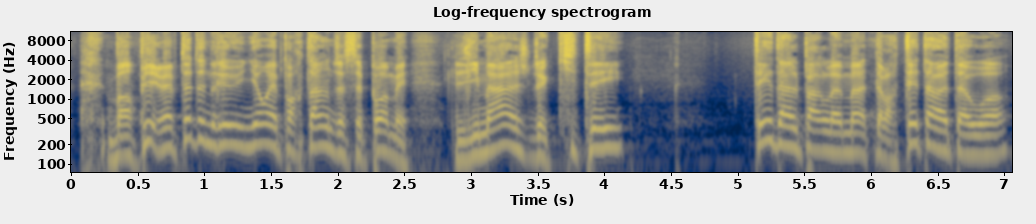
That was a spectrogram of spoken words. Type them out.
Bon, puis il y avait peut-être une réunion importante, je sais pas, mais l'image de quitter... T'es dans le Parlement. D'abord, t'es à Ottawa.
